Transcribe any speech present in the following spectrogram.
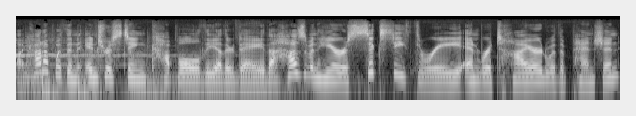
I caught up with an interesting couple the other day. The husband here is 63 and retired with a pension,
